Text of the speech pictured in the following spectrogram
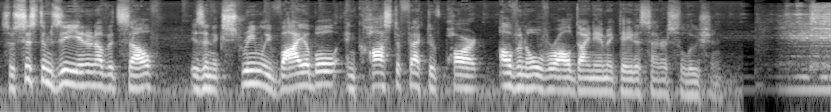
So System Z in and of itself is an extremely viable and cost-effective part of an overall dynamic data center solution. Thank you.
